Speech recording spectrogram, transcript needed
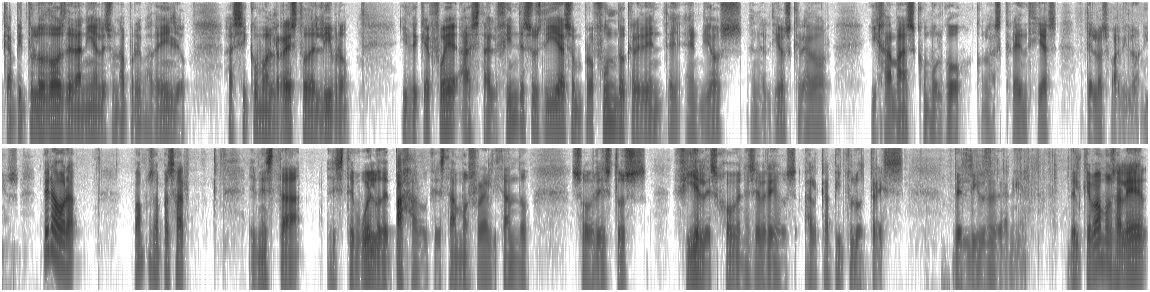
capítulo 2 de Daniel es una prueba de ello, así como el resto del libro, y de que fue hasta el fin de sus días un profundo creyente en Dios, en el Dios creador, y jamás comulgó con las creencias de los babilonios. Pero ahora vamos a pasar en esta, este vuelo de pájaro que estamos realizando sobre estos fieles jóvenes hebreos al capítulo 3 del libro de Daniel, del que vamos a leer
